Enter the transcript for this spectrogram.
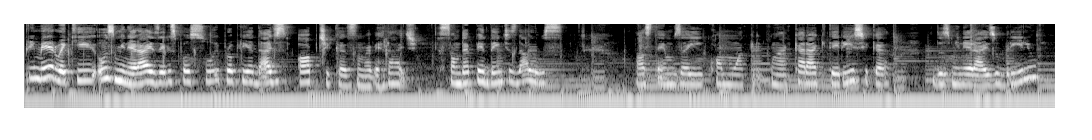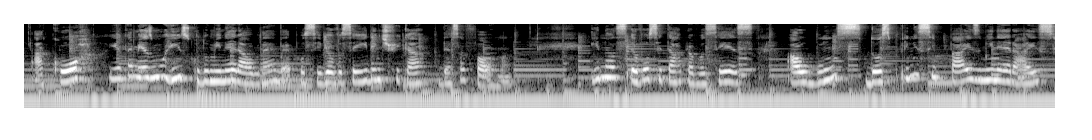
Primeiro é que os minerais eles possuem propriedades ópticas, não é verdade? São dependentes da luz. Nós temos aí como uma, uma característica dos minerais o brilho, a cor e até mesmo o risco do mineral, né? É possível você identificar dessa forma. E nós, eu vou citar para vocês alguns dos principais minerais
